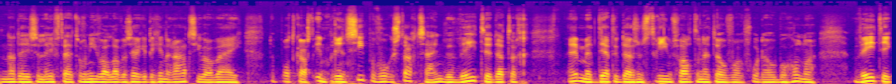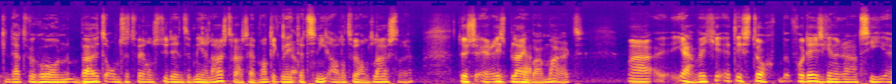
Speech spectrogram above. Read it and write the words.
naar deze leeftijd, of in ieder geval, laten we zeggen, de generatie waar wij de podcast in principe voor gestart zijn. We weten dat er hè, met 30.000 streams, we hadden het net over voordat we begonnen, weet ik dat we gewoon buiten onze 200 studenten meer luisteraars hebben. Want ik weet Ja. dat ze niet alle 200 luisteren. Dus er is blijkbaar markt. Maar eh, ja, weet je, het is toch voor deze generatie eh,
